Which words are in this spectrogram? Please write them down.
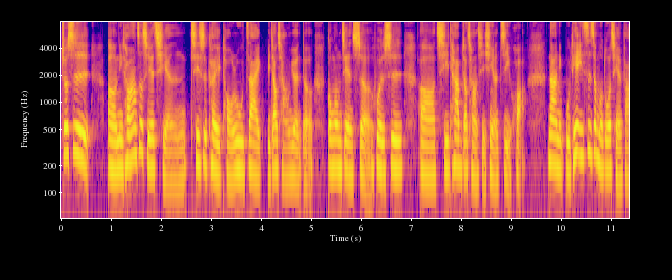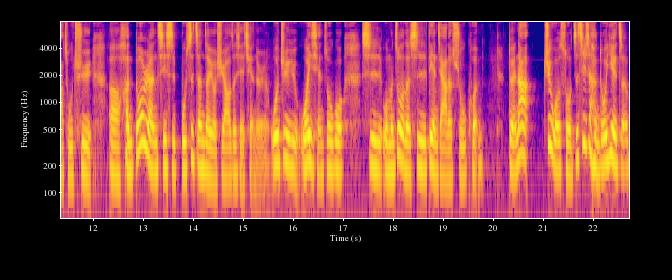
就是。呃，你同样这些钱其实可以投入在比较长远的公共建设，或者是呃其他比较长期性的计划。那你补贴一次这么多钱发出去，呃，很多人其实不是真的有需要这些钱的人。我举我以前做过，是我们做的是店家的纾困。对，那据我所知，其实很多业者。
